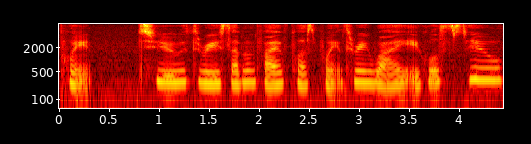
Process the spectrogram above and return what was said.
0.2375 plus 0.3y equals 2.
